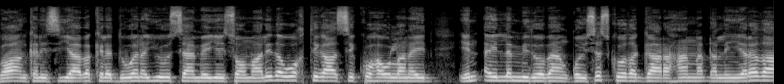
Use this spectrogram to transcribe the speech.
go'aankani siyaabo kala duwan ayuu saameeyey soomaalida wakhtigaasi ku howlanayd in ay la midoobaan qoysaskooda gaar ahaana dhallinyarada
